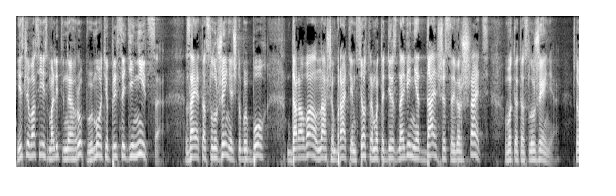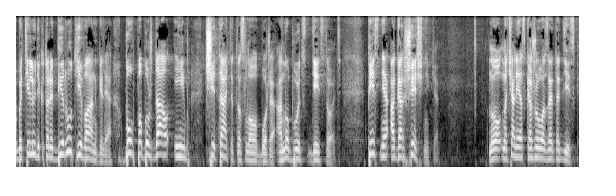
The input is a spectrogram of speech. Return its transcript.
если у вас есть молитвенная группа, вы можете присоединиться за это служение, чтобы Бог даровал нашим братьям и сестрам это дерзновение дальше совершать вот это служение. Чтобы те люди, которые берут Евангелие, Бог побуждал им читать это Слово Божие. Оно будет действовать. Песня о горшечнике. Но вначале я скажу вас за этот диск.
